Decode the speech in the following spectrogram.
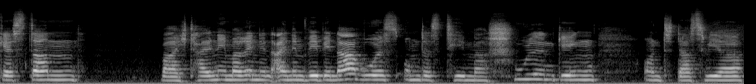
Gestern war ich Teilnehmerin in einem Webinar, wo es um das Thema Schulen ging und dass wir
